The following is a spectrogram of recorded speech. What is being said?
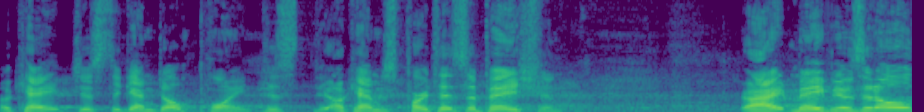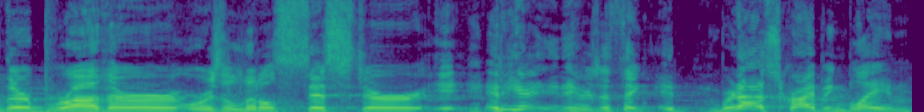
Okay, just again, don't point. Just okay, I'm just participation. Right? Maybe it was an older brother or it was a little sister. It, and here, here's the thing: it, we're not ascribing blame.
